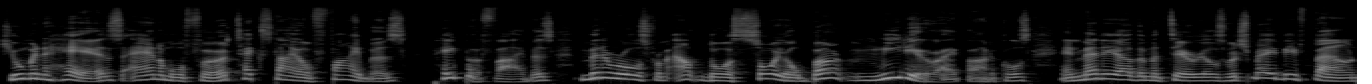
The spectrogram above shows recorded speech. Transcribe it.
human hairs, animal fur, textile fibers, paper fibers, minerals from outdoor soil, burnt meteorite particles, and many other materials which may be found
